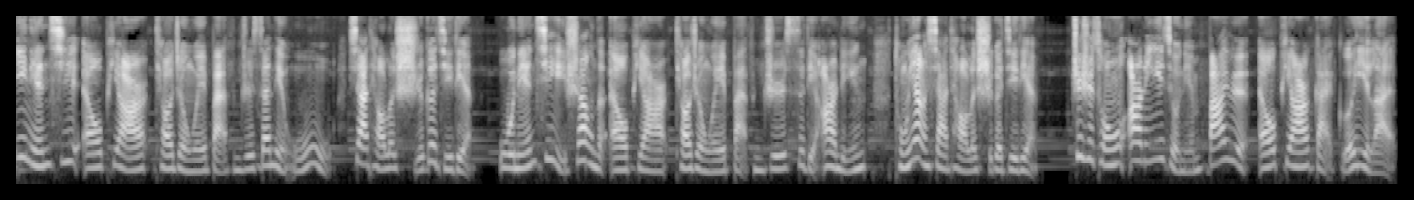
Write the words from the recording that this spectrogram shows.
一年期 LPR 调整为百分之三点五五，下调了十个基点；五年期以上的 LPR 调整为百分之四点二零，同样下调了十个基点。这是从二零一九年八月 LPR 改革以来，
